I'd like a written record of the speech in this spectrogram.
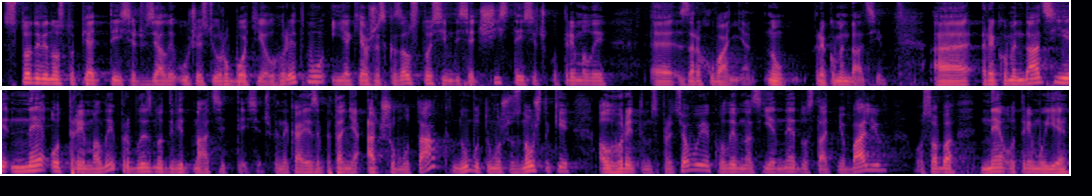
195 тисяч взяли участь у роботі алгоритму, і як я вже сказав, 176 тисяч отримали е, зарахування, ну, рекомендації. Рекомендації не отримали приблизно 19 тисяч. Виникає запитання: а чому так? Ну бо тому, що знову ж таки алгоритм спрацьовує, коли в нас є недостатньо балів. Особа не отримує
